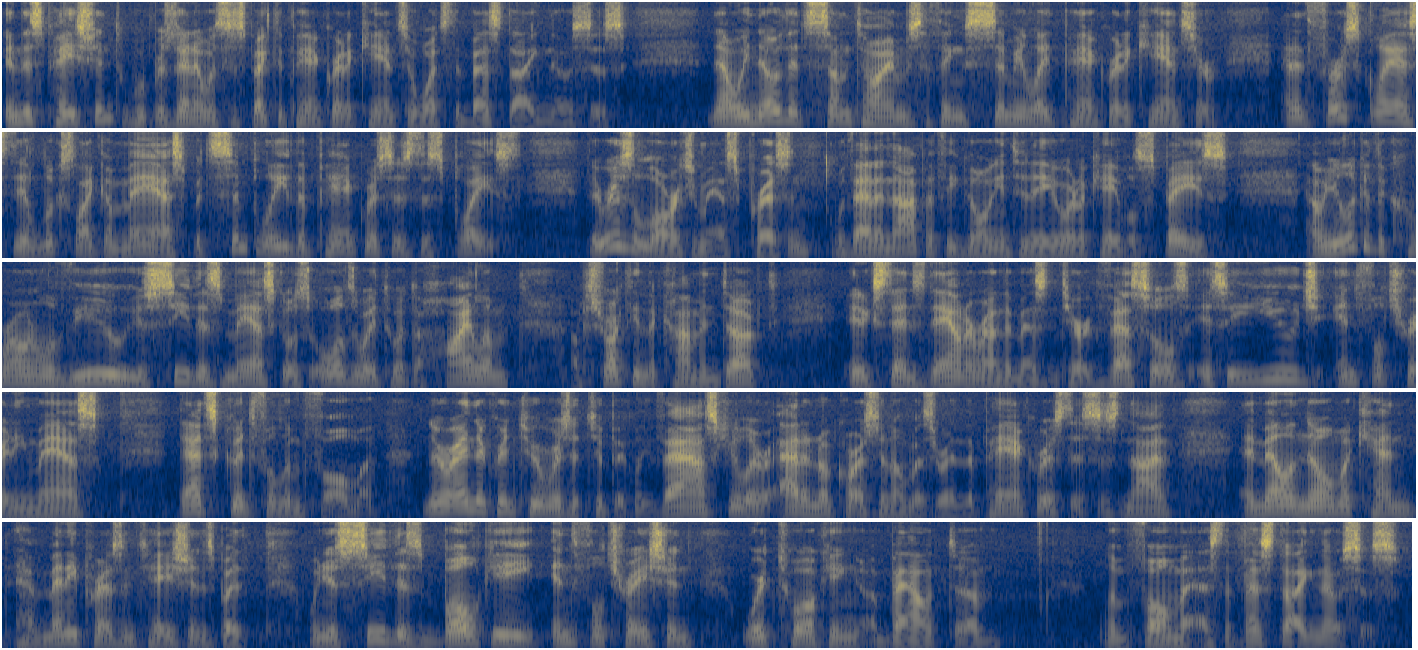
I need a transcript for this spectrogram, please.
In this patient who presented with suspected pancreatic cancer, what's the best diagnosis? Now, we know that sometimes things simulate pancreatic cancer, and at first glance it looks like a mass, but simply the pancreas is displaced. There is a large mass present with adenopathy going into the aortocaval space, and when you look at the coronal view, you see this mass goes all the way toward the hilum, obstructing the common duct. It extends down around the mesenteric vessels. It's a huge infiltrating mass that's good for lymphoma. Neuroendocrine tumors are typically vascular. Adenocarcinomas are in the pancreas. This is not. And melanoma can have many presentations, but when you see this bulky infiltration, we're talking about um, lymphoma as the best diagnosis.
